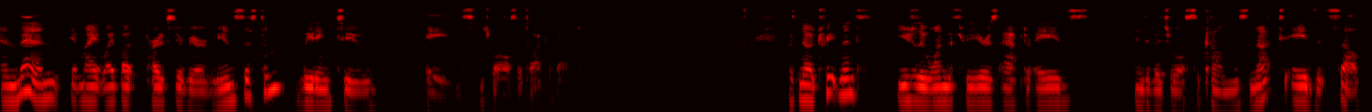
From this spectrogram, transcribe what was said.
And then it might wipe out parts of your immune system, leading to AIDS, which we'll also talk about. With no treatment, usually one to three years after AIDS, individual succumbs not to AIDS itself,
